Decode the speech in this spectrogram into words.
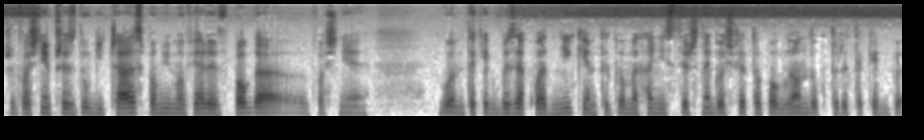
że właśnie przez długi czas, pomimo wiary w Boga, właśnie byłem tak jakby zakładnikiem tego mechanistycznego światopoglądu, który tak jakby e,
